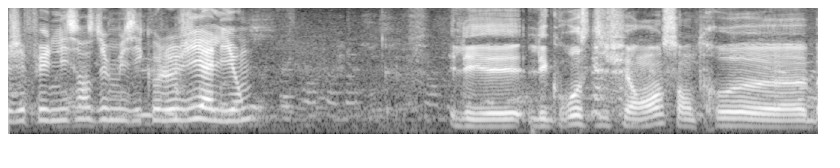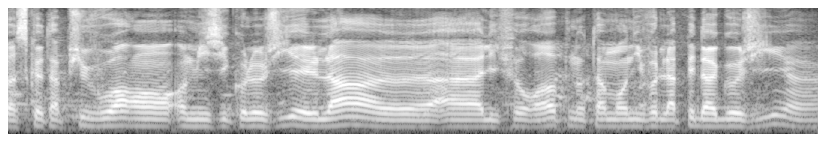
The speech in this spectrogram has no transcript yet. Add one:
j'ai fait une licence de musicologie à Lyon. Les, grosses différences entre euh, bah, ce que tu as pu voir en, musicologie et là euh, à l'IF Europe, notamment au niveau de la pédagogie euh...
